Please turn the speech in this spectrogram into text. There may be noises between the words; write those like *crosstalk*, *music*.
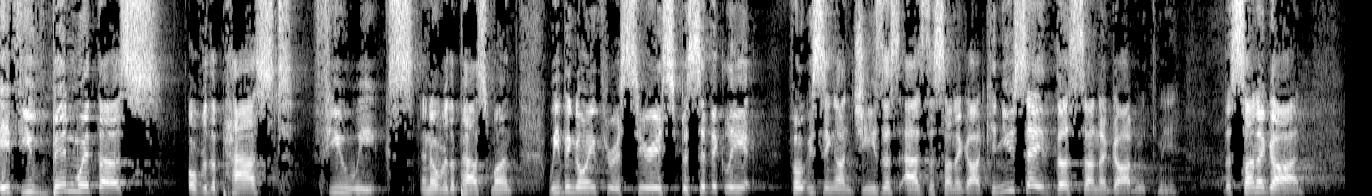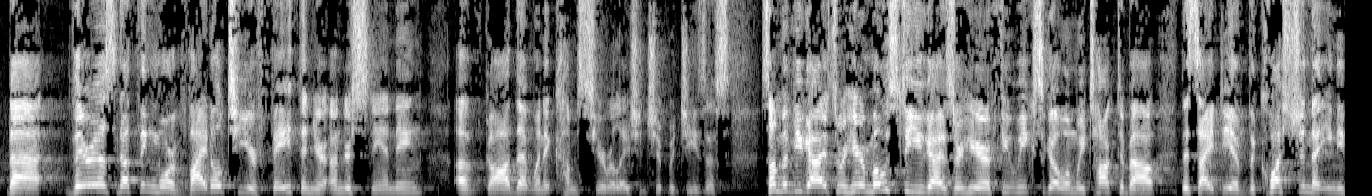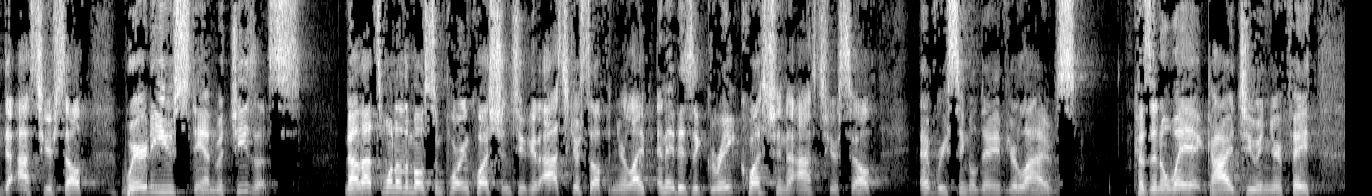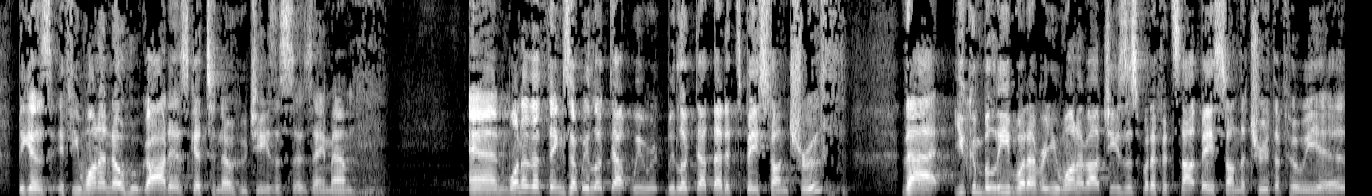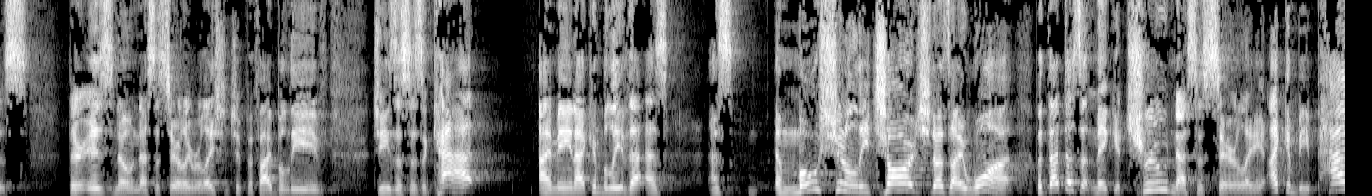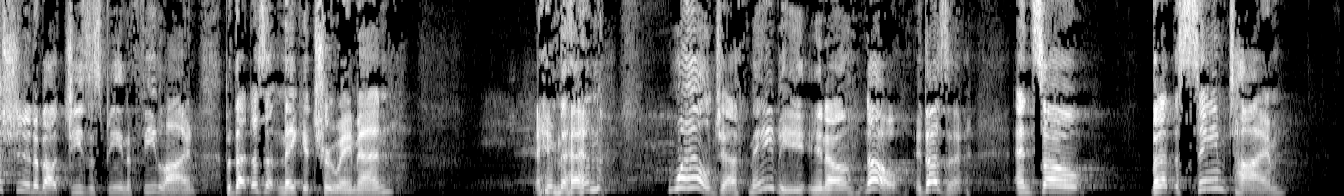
If you've been with us over the past few weeks and over the past month, we've been going through a series specifically focusing on Jesus as the Son of God. Can you say the Son of God with me? The Son of God. That there is nothing more vital to your faith and your understanding of God that when it comes to your relationship with Jesus. Some of you guys were here, most of you guys are here a few weeks ago when we talked about this idea of the question that you need to ask yourself where do you stand with Jesus? Now, that's one of the most important questions you could ask yourself in your life, and it is a great question to ask yourself every single day of your lives because, in a way, it guides you in your faith. Because if you want to know who God is, get to know who Jesus is. Amen. And one of the things that we looked at, we, we looked at that it's based on truth. That you can believe whatever you want about Jesus, but if it's not based on the truth of who he is, there is no necessarily relationship. If I believe Jesus is a cat, I mean, I can believe that as as emotionally charged as I want, but that doesn't make it true necessarily. I can be passionate about Jesus being a feline, but that doesn't make it true. Amen? Amen? Amen? Well, Jeff, maybe, you know. No, it doesn't. And so, but at the same time,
